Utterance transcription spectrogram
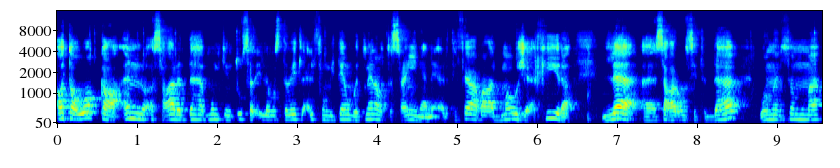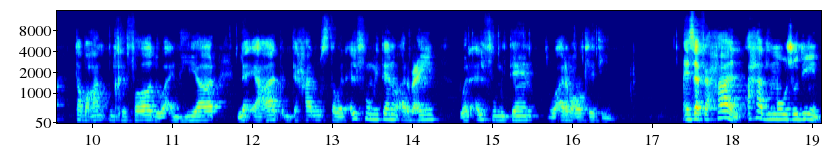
أتوقع انه أسعار الذهب ممكن توصل إلى مستويات 1298 يعني ارتفاع بعد موجة أخيرة لسعر انصه الذهب ومن ثم طبعا انخفاض وانهيار لإعادة امتحان مستوى 1240 وال 1234 إذا في حال أحد الموجودين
